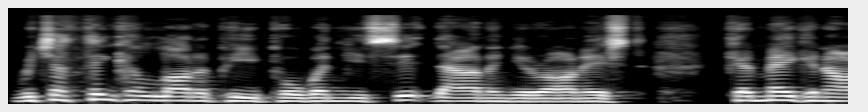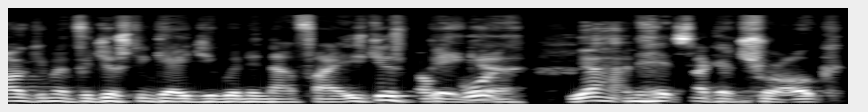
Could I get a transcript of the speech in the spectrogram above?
which I think a lot of people, when you sit down and you're honest, can make an argument for just engaging winning that fight. He's just Of bigger course. Yeah. and hits like a truck.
